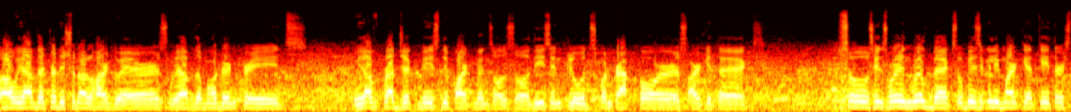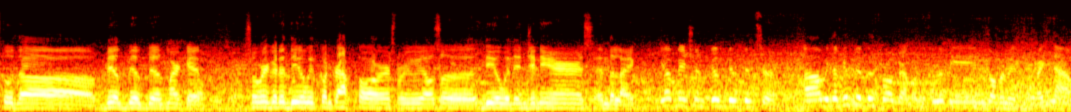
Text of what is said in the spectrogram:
Uh, we have the traditional hardwares, we have the modern trades, we have project-based departments also. These includes contractors, architects. So since we're in Worldbex, so basically market caters to the build, build, build market. So we're gonna deal with contractors, we also deal with engineers and the like. You have mentioned Build, Build, Build, sir. Uh, with the Build, Build, Build program of the Philippine government right now,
